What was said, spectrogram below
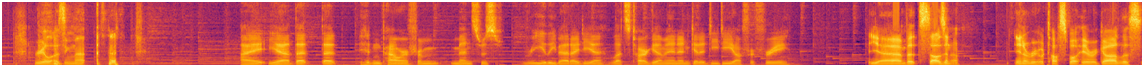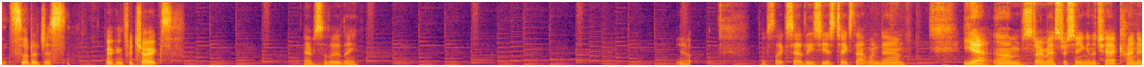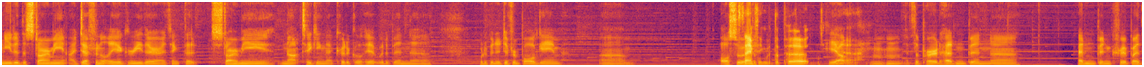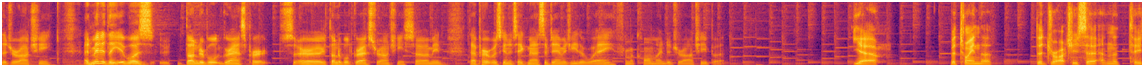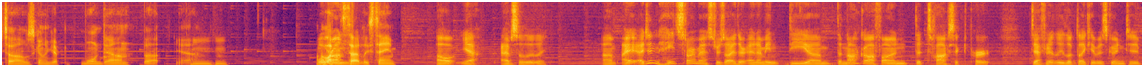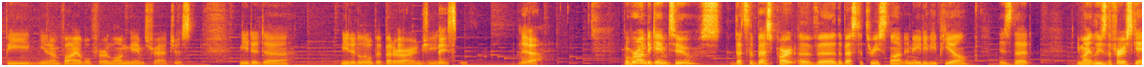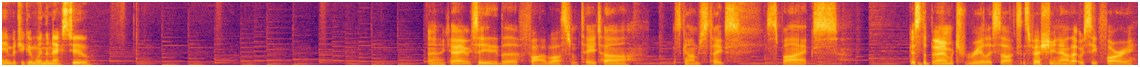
realizing that. I yeah, that that hidden power from Mence was really bad idea. Let's target him in and get a DD off for free. yeah, but Star's in a in a real tough spot here regardless. It's sort of just hoping for chokes. Absolutely. Yep. Looks like Sadlysius takes that one down. Yeah, um, Starmaster saying in the chat kind of needed the Starmie. I definitely agree there. I think that Starmie not taking that critical hit would have been uh, would have been a different ball game. Um, also, Same the- thing with the pert. Yeah. Yeah. hmm If the Pert hadn't been uh, hadn't been crit by the Jirachi, admittedly it was Thunderbolt Grass Pert or Thunderbolt Grass Jirachi. So I mean that Pert was going to take massive damage either way from a Calm Minded Jirachi. But Yeah. Between the the Jirachi set and the Tita, I was gonna get worn down, but yeah. hmm I well, like we're on. the Sadley's team. Oh yeah, absolutely. Um, I, I didn't hate Starmaster's either, and I mean the um, the knockoff on the Toxic Pert definitely looked like it was going to be you know viable for a long game strat. Just needed uh, needed a little bit better RNG. Yeah. But we're on to game two. That's the best part of uh, the best of three slot in ADVPL is that you might lose the first game, but you can win the next two. Okay, we see the fire blast from Tita. Scum just takes spikes. Gets the burn, which really sucks, especially now that we see Fori.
